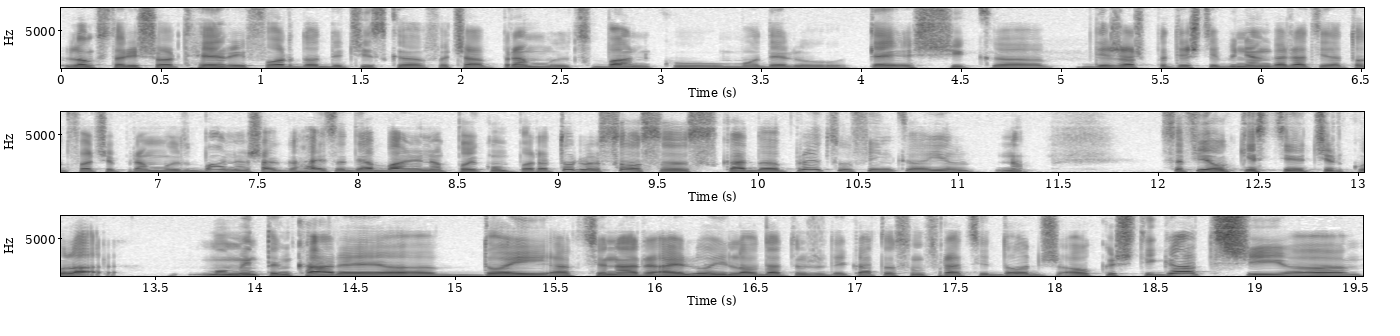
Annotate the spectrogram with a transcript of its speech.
long story short, Henry Ford a decis că făcea prea mulți bani cu modelul T și că deja își plătește bine angajații, dar tot face prea mulți bani, așa că hai să dea bani înapoi cumpărătorilor sau să scadă prețul, fiindcă el, nu, să fie o chestie circulară. Moment în care uh, doi acționari ai lui l-au dat în judecată, sunt frații Dodge, au câștigat și uh,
